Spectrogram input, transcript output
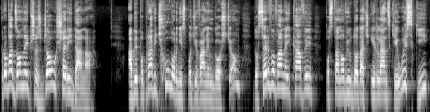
prowadzonej przez Joe Sheridana. Aby poprawić humor niespodziewanym gościom, do serwowanej kawy postanowił dodać irlandzkie whisky,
